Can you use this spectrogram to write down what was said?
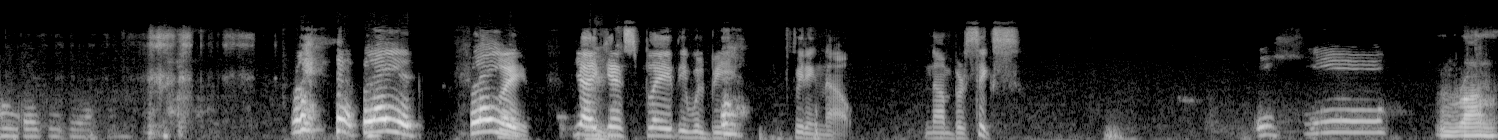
oh, there's no reason. Play, played, played. Played. Yeah, I guess played. It will be fitting now. Number six. He, Run.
